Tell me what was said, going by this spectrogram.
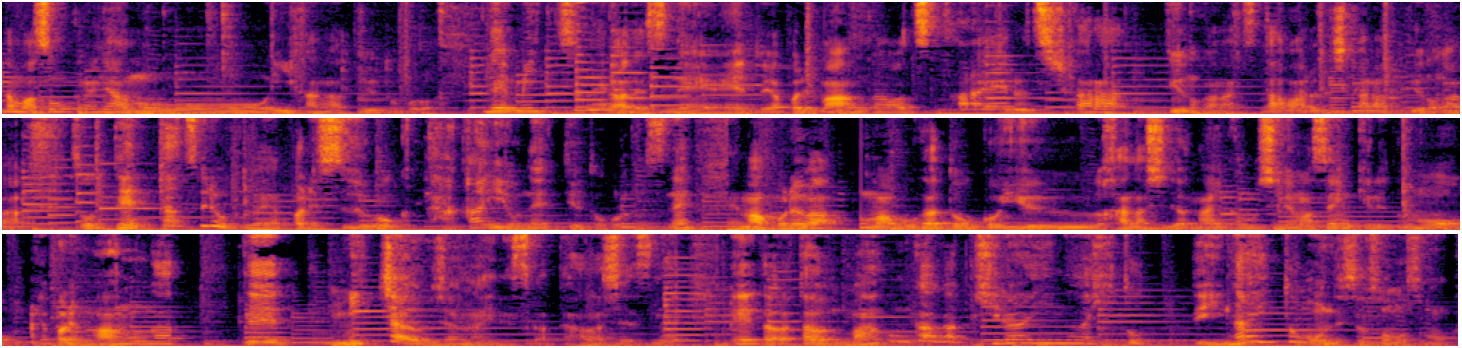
まあそのくらいにあの、いいかなっていうところ。で、3つ目がですね、えっ、ー、と、やっぱり漫画は伝える力っていうのかな、伝わる力っていうのかな、その伝達力がやっぱりすごく高いよねっていうところですね。まあこれは、まあ僕はどうこう言う話ではないかもしれませんけれども、やっぱり漫画って見ちゃうじゃないですかって話ですね。えー、だから多分漫画が嫌いな人っていないと思うんですよ、そもそも。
